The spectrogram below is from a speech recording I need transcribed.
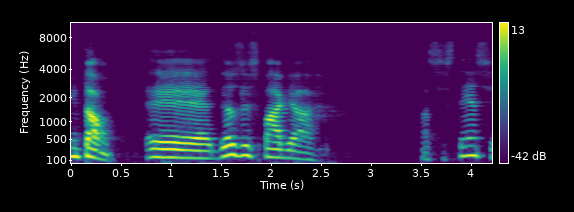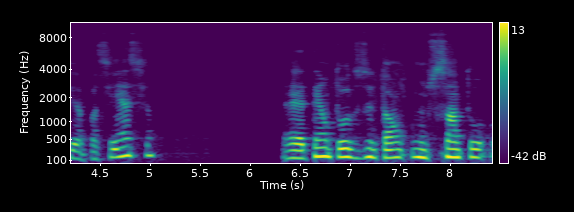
Então, é, Deus lhes pague a assistência, a paciência. É, tenham todos, então, um santo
